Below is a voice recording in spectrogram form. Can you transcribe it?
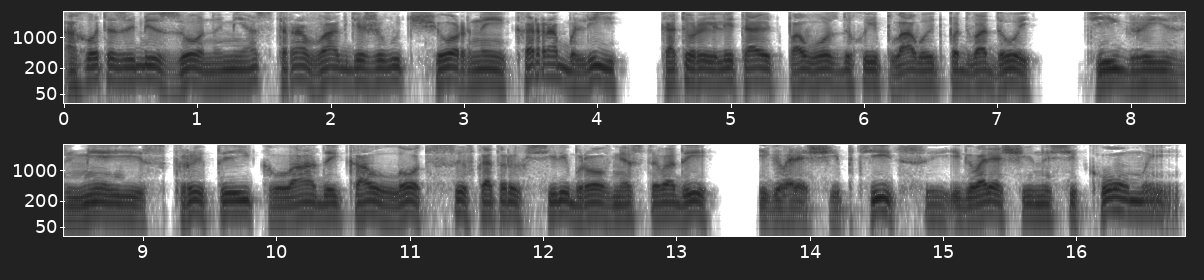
охота за бизонами, острова, где живут черные, корабли, которые летают по воздуху и плавают под водой, тигры и змеи, скрытые клады, колодцы, в которых серебро вместо воды, и говорящие птицы, и говорящие насекомые.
